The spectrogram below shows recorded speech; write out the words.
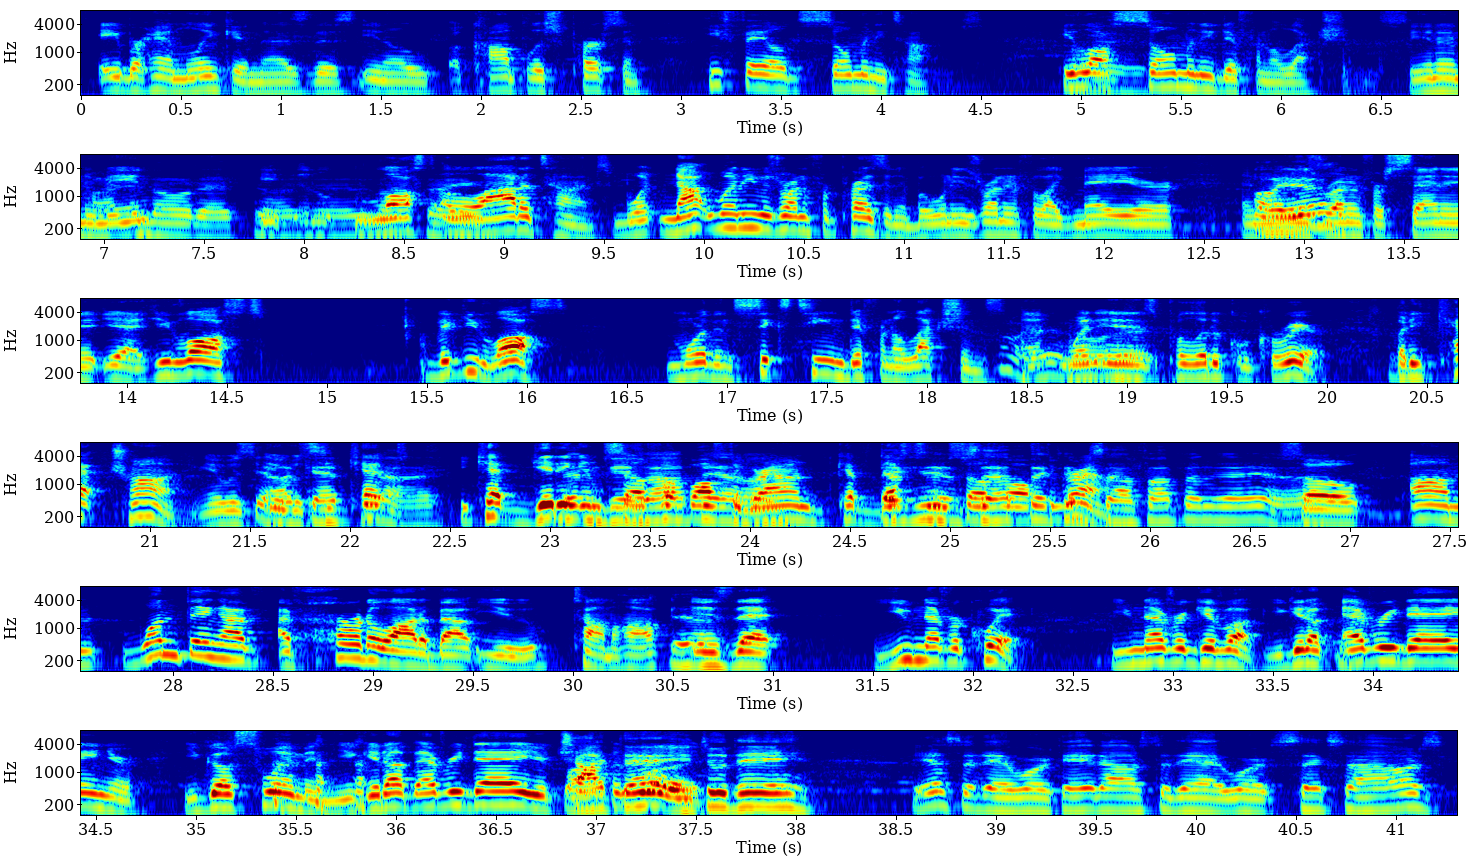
Abraham Lincoln as this, you know, accomplished person. He failed so many times. He oh, lost yeah. so many different elections. You know what I I mean? didn't know that. He lost a lot of times. What not when he was running for president, but when he was running for like mayor and Oh, when he was running for senate. Yeah, he lost. I think he lost more than sixteen different elections Oh, when in that. his political career. But he kept trying. It was Yeah, it was kept- he kept yeah. he kept getting Didn't himself up, up, off you the ground, kept dusting himself off the ground. himself up and yeah. So, um, one thing I've I've heard a lot about you, Tomahawk, is that you never quit. You never give up. You get up every day and you're you go swimming. You get up every day. You're Well, I chopping tell you, wood. today, yesterday I worked eight hours. Today I worked six hours,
